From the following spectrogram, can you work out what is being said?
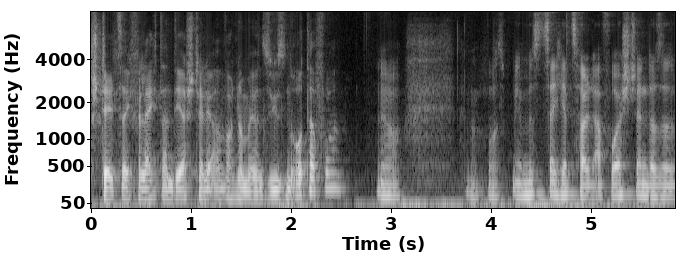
Stellt euch vielleicht an der Stelle einfach nochmal einen süßen Otter vor. Ja. Was, ihr müsst euch jetzt halt auch vorstellen, dass er,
